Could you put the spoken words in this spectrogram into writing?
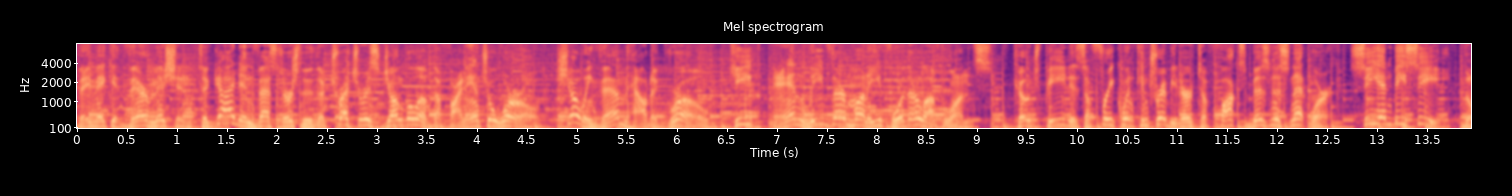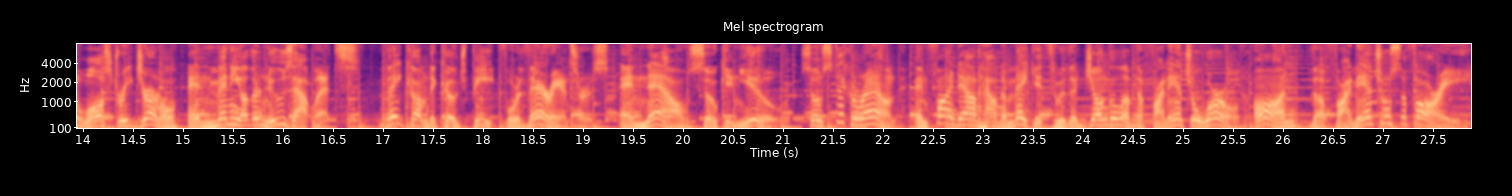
They make it their mission to guide investors through the treacherous jungle of the financial world, showing them how to grow, keep, and leave their money for their loved ones. Coach Pete is a frequent contributor to Fox Business Network, CNBC, The Wall Street Journal, and many other news outlets. They come to Coach Pete for their answers, and now so can you. So stick around and find out how to make it through the jungle of the financial world on The Financial Safari.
